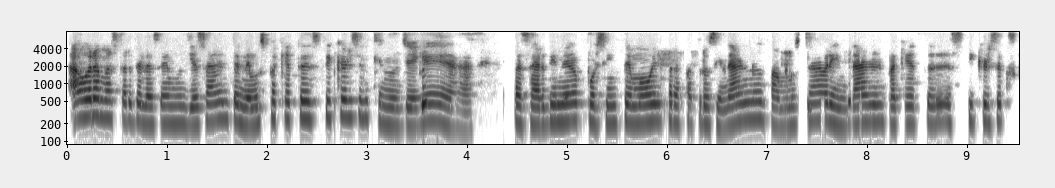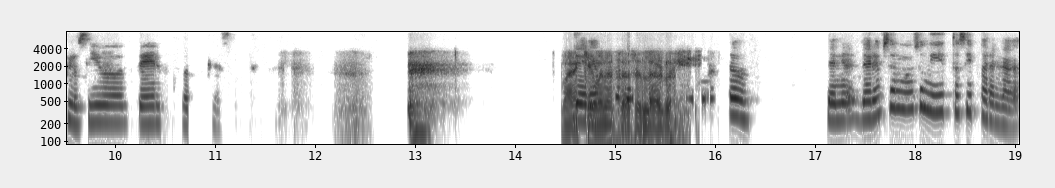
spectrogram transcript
Ahora más tarde lo hacemos, ya saben, tenemos paquete de stickers, el que nos llegue a pasar dinero por Cinte Móvil para patrocinarnos, vamos a brindar el paquete de stickers exclusivo del podcast. Qué buena frase, la verdad. Debería- Deberíamos hacer un sonidito así para la,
